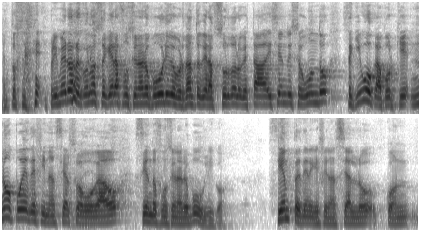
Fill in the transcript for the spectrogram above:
Entonces, primero reconoce que era funcionario público y por tanto que era absurdo lo que estaba diciendo. Y segundo, se equivoca porque no puede financiar su abogado siendo funcionario público. Siempre tiene que financiarlo con,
